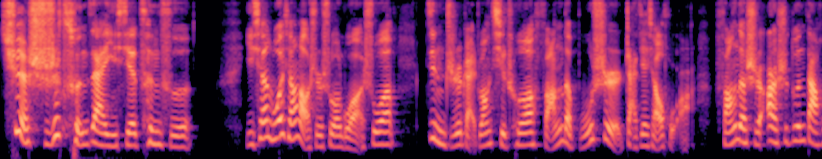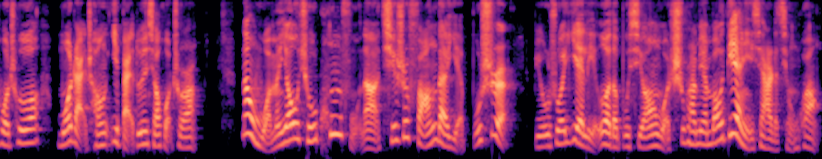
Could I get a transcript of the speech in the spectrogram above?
确实存在一些参差。以前罗翔老师说过，说禁止改装汽车，防的不是炸街小伙，防的是二十吨大货车魔改成一百吨小火车。那我们要求空腹呢，其实防的也不是，比如说夜里饿的不行，我吃块面包垫一下的情况，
